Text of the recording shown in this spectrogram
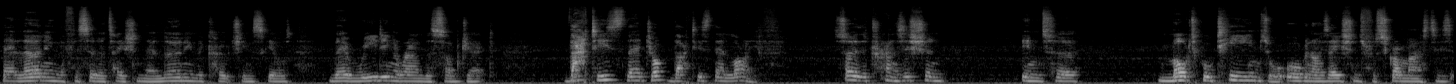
They're learning the facilitation, they're learning the coaching skills, they're reading around the subject. That is their job, that is their life. So the transition into multiple teams or organizations for Scrum Masters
